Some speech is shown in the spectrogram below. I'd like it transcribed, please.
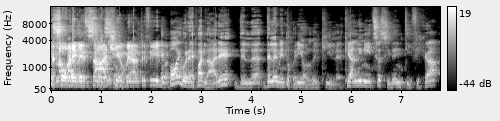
metterla a fare i Versace sì, come in altri film. E poi vorrei parlare del- dell'elemento pericolo del killer, che all'inizio si identifica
